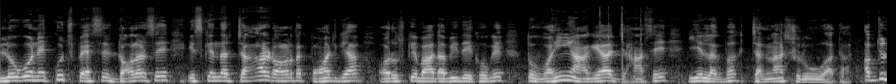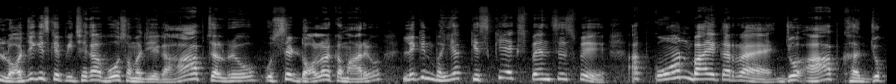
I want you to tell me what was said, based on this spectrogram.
लोगों ने कुछ पैसे डॉलर से इसके अंदर चार डॉलर तक पहुँच गया और उसके बाद अभी देखोगे तो वहीं आ गया जहाँ से ये लगभग चलना शुरू हुआ था। अब जो लॉजिक इसके पीछे का वो समझिएगा। आप चल रहे हो, उससे डॉलर कमा रहे हो, लेकिन भैया किसके एक्सपेंसेस पे? अब कौन बाय कर रहा है? जो आप जो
